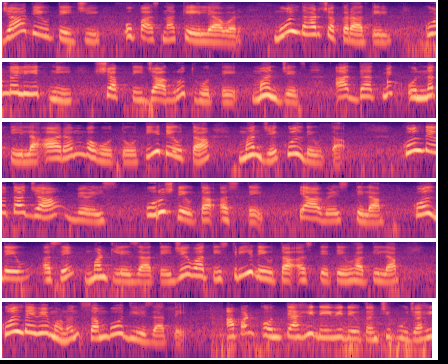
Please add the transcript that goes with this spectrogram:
ज्या देवतेची उपासना केल्यावर मूलधार चक्रातील कुंडलीतनी शक्ती जागृत होते म्हणजेच आध्यात्मिक उन्नतीला आरंभ होतो ती देवता म्हणजे कुलदेवता. कुलदेवता ज्या वेळेस पुरुष देवता असते त्यावेळेस तिला कुलदेव असे म्हटले जाते. जेव्हा ती स्त्री देवता असते तेव्हा तिला कुलदेवी म्हणून संबोधली जाते. आपण कोणत्याही देवी देवतांची पूजाही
